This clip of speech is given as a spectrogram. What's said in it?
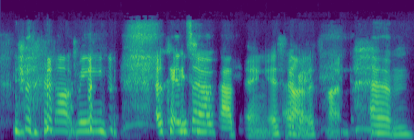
that are not me. okay, and it's so, not a bad thing. It's okay. not. It's not. Um,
